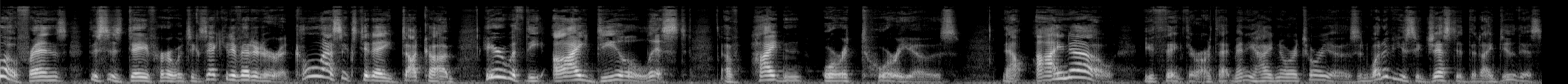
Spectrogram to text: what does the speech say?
Hello, friends. This is Dave Hurwitz, executive editor at ClassicsToday.com, here with the ideal list of Haydn oratorios. Now, I know you think there aren't that many Haydn oratorios, and one of you suggested that I do this,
